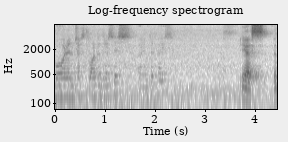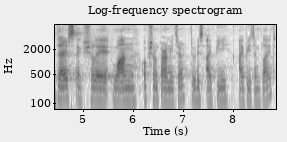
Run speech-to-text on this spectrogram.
more than just one addresses per interface? Yes, there is actually one optional parameter to this IP IP template.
